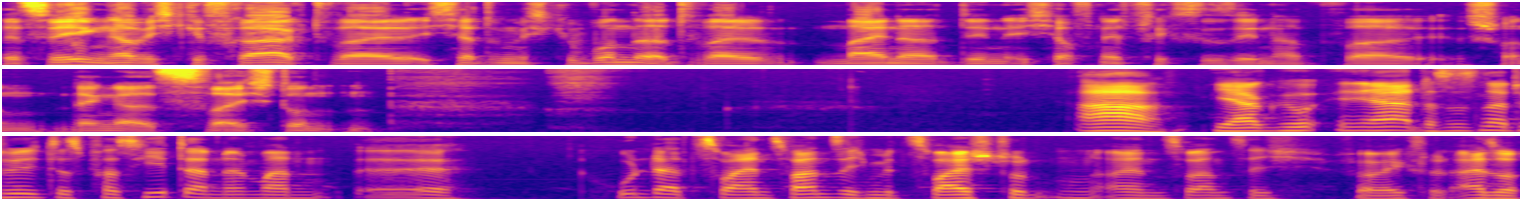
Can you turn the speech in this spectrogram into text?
Deswegen habe ich gefragt, weil ich hatte mich gewundert, weil meiner, den ich auf Netflix gesehen habe, war schon länger als zwei Stunden. Ah, ja, ja, das ist natürlich, das passiert dann, wenn man äh, 122 mit 2 Stunden 21 verwechselt. Also.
